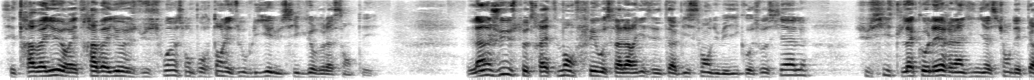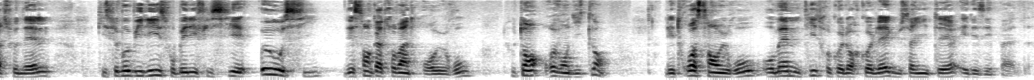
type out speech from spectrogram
ces travailleurs et travailleuses du soin sont pourtant les oubliés du Ségur de la santé. L'injuste traitement fait aux salariés des établissements du médico-social suscite la colère et l'indignation des personnels qui se mobilisent pour bénéficier eux aussi des 183 euros, tout en revendiquant les 300 euros au même titre que leurs collègues du sanitaire et des EHPAD.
